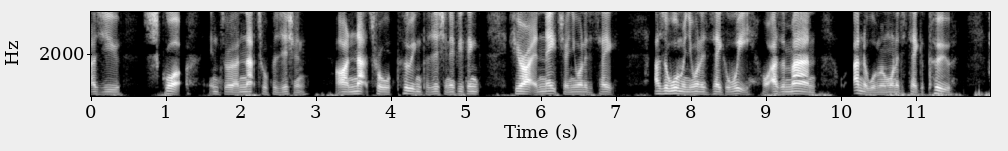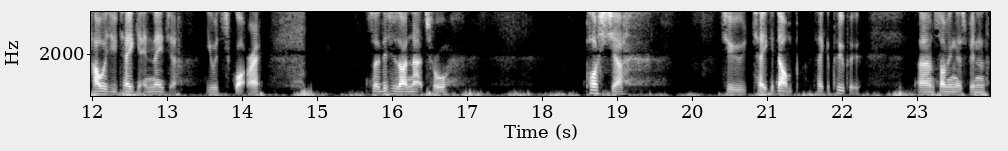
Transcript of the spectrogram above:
as you squat into a natural position, a natural pooing position. If you think, if you're out in nature and you wanted to take, as a woman, you wanted to take a wee, or as a man and a woman wanted to take a poo, how would you take it in nature? You would squat, right? So, this is our natural posture to take a dump, take a poo poo. Um, something that's been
